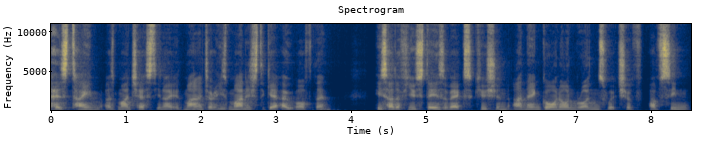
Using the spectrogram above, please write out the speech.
his time as Manchester United manager. He's managed to get out of them. He's had a few stays of execution and then gone on runs which have, have seen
